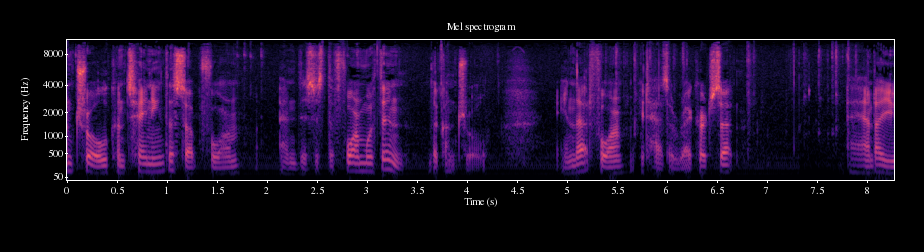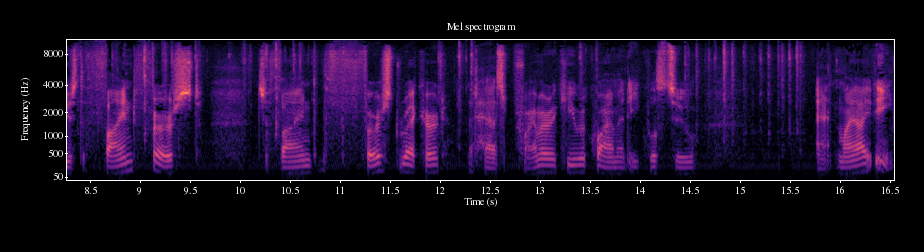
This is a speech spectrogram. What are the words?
control containing the subform, and this is the form within the control. In that form, it has a record set, and I use the find first to find the first record that has primary key requirement equals to and my ID.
